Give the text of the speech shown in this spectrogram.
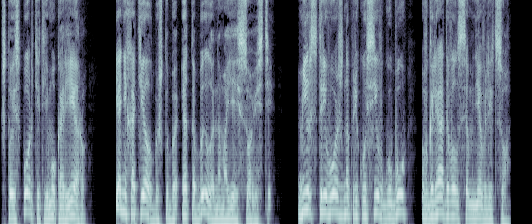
что испортит ему карьеру. Я не хотел бы, чтобы это было на моей совести. Мир, тревожно прикусив губу, вглядывался мне в лицо.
